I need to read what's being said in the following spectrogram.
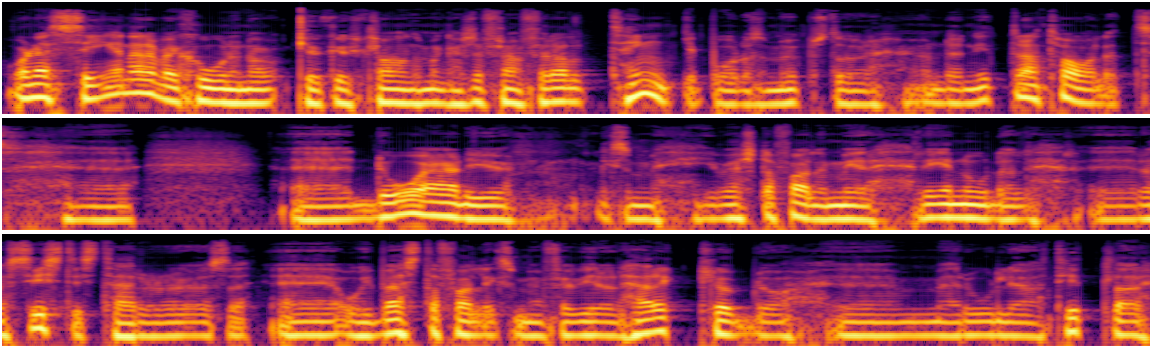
och den här senare versionen av Ku Klux Klan som man kanske framförallt tänker på då som uppstår under 1900-talet. Eh, eh, då är det ju liksom i värsta fall en mer renodlad eh, rasistisk terrorrörelse. Eh, och i bästa fall liksom en förvirrad herrklubb då eh, med roliga titlar.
